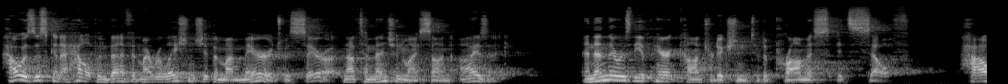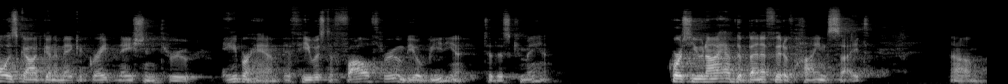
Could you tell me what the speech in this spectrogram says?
How is this going to help and benefit my relationship and my marriage with Sarah, not to mention my son Isaac? And then there was the apparent contradiction to the promise itself. How is God going to make a great nation through Abraham if he was to follow through and be obedient to this command? Of course, you and I have the benefit of hindsight. Um,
